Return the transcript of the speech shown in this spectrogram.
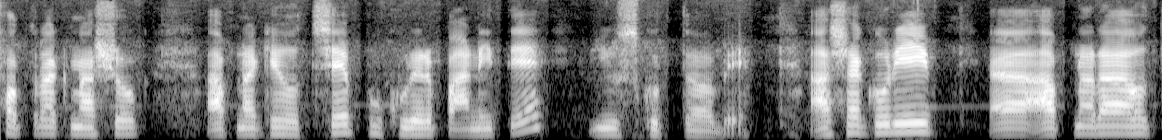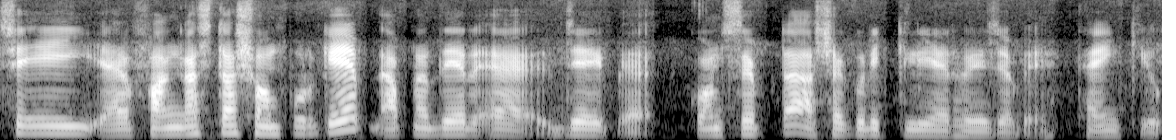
ছত্রাকনাশক আপনাকে হচ্ছে পুকুরের পানিতে ইউজ করতে হবে। আশা করি আপনারা হচ্ছে এই ফাঙ্গাসটা সম্পর্কে আপনাদের যে কনসেপ্টটা আশা করি ক্লিয়ার হয়ে যাবে। থ্যাংক ইউ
